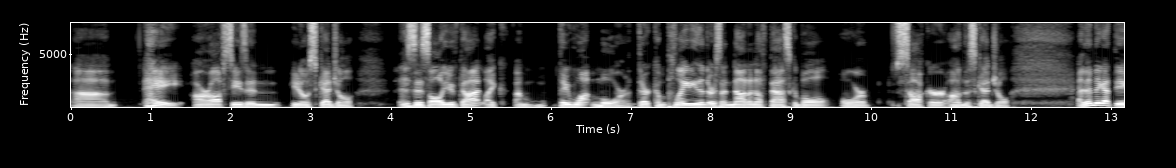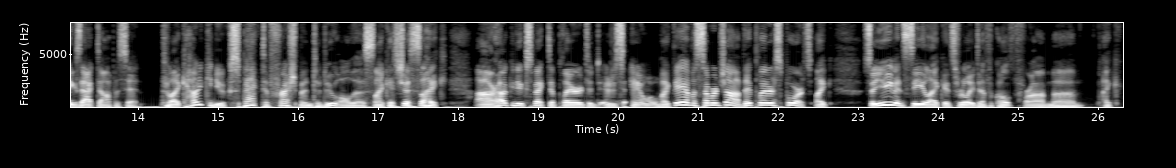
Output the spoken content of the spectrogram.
um, hey, our off season, you know, schedule, is this all you've got? Like, um, they want more. They're complaining that there's a, not enough basketball or soccer on the schedule. And then they got the exact opposite. They're like, how can you expect a freshman to do all this? Like, it's just like, uh, how can you expect a player to you like they have a summer job, they play their sports. Like, so you even see like it's really difficult from, um, like,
